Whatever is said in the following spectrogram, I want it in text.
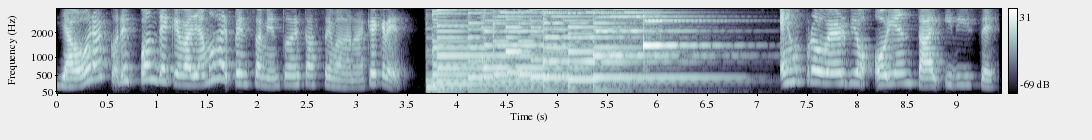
Y ahora corresponde que vayamos al pensamiento de esta semana. ¿Qué crees? Es un proverbio oriental y dice,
